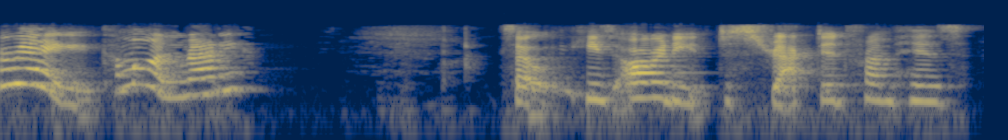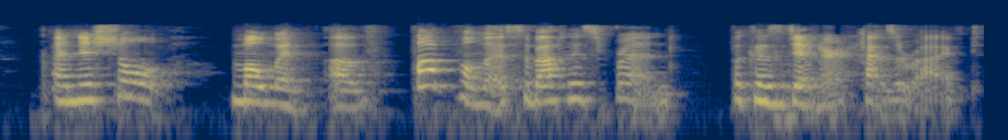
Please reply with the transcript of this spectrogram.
Hooray! Come on, Ratty. So he's already distracted from his initial moment of thoughtfulness about his friend because dinner has arrived.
